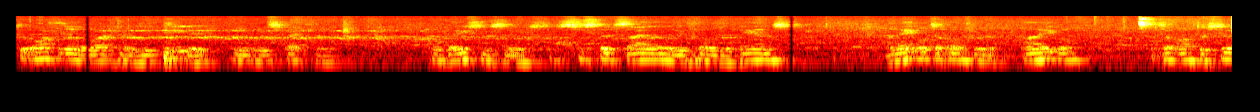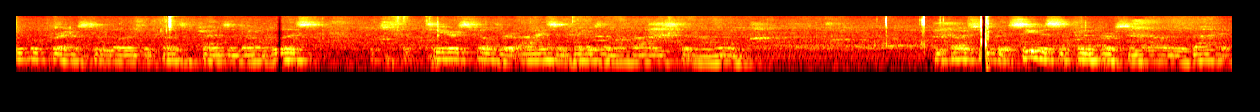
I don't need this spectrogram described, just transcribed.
to offer the Lord her repeated and respectful obeisances. She stood silently with folded hands, unable to offer, unable to offer suitable prayers to the Lord because of transcendental bliss, which tears filled her eyes and hairs on her body stood on. Because she could see the Supreme Personality of Godhead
